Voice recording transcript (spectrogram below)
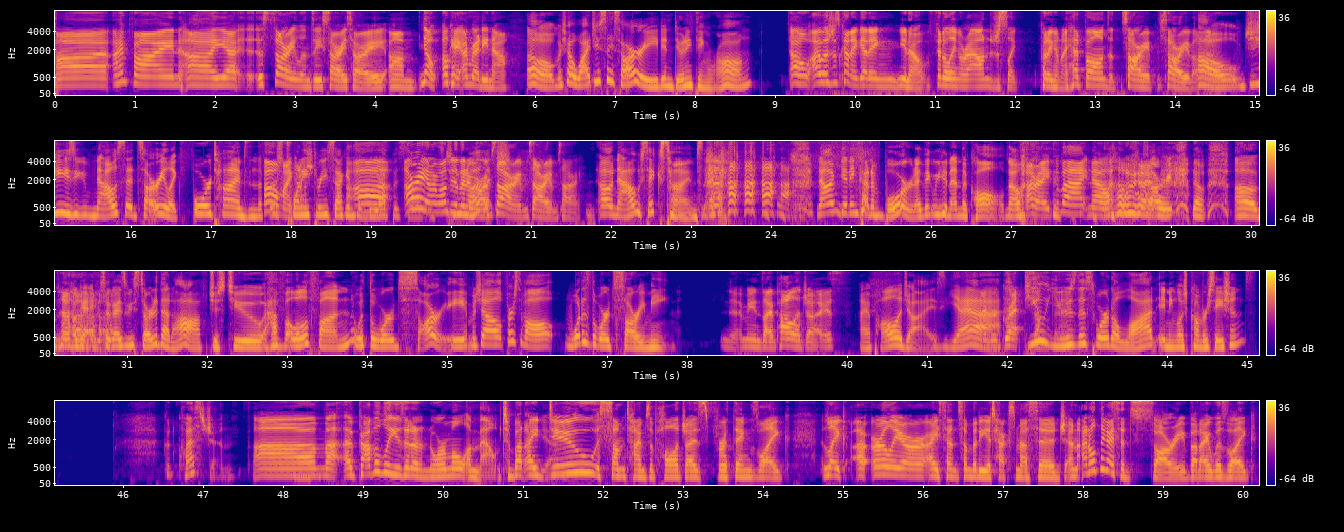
I'm fine. Uh, yeah. Sorry, Lindsay. Sorry, sorry. Um, no. Okay, I'm ready now. oh, Michelle, why'd you say sorry? You didn't do anything wrong. Oh, I was just kind of getting, you know, fiddling around, just like putting in my headphones. And sorry, sorry about that. Oh, geez, you've now said sorry like four times in the Oh first gosh. 23 seconds of the Uh, episode. All right, I It's won't do that anymore. I'm sorry. I'm sorry. I'm sorry. Oh, now six times. now I'm getting kind of bored. I think we can end the call. No. All right. Goodbye. No. Okay. Sorry. No. Um, okay. So, guys, we started that off just to have a little fun with the word sorry. Michelle, first of all, what does the word sorry mean? It means I apologize. I apologize. Yeah. I regret Do you something. use this word a lot in English conversations? Good question. Um, I probably use it a normal amount, but I do sometimes apologize for things like, like uh, earlier, I sent somebody a text message, and I don't think I said sorry, but I was like,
